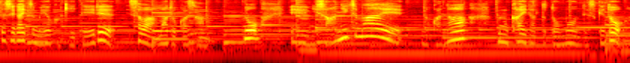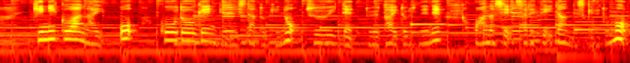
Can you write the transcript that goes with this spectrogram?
私がいつもよく聞いている澤まどかさんの、えー、23日前のかな、うん、回だったと思うんですけど「気に食わない」を行動原理にした時の注意点というタイトルでねお話しされていたんですけれども、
